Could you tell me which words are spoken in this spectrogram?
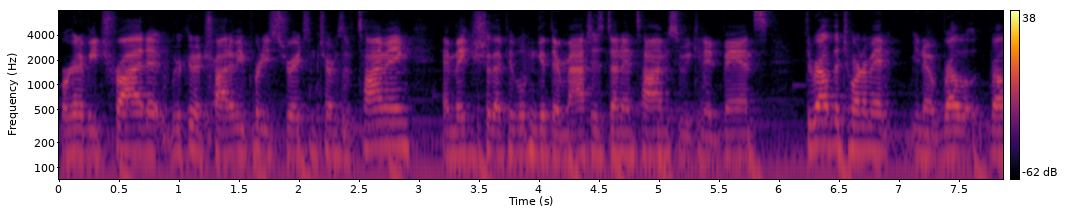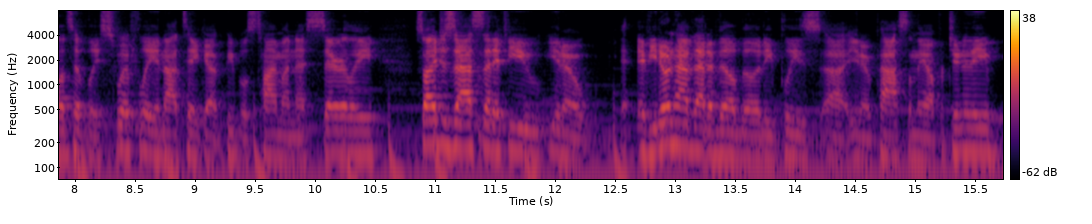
We're going to be try to we're going to try to be pretty strict in terms of timing and making sure that people can get their matches done in time so we can advance throughout the tournament, you know, rel relatively swiftly and not take up people's time unnecessarily. So I just ask that if you, you know, if you don't have that availability, please, uh, you know, pass on the opportunity.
